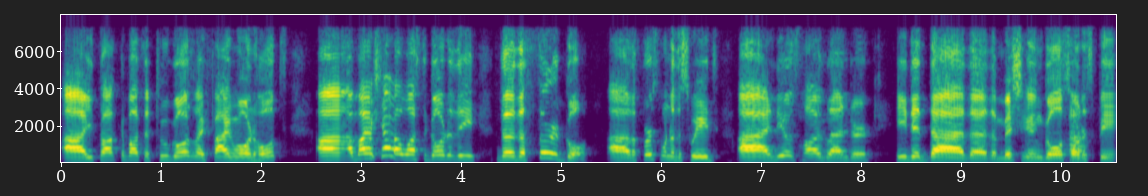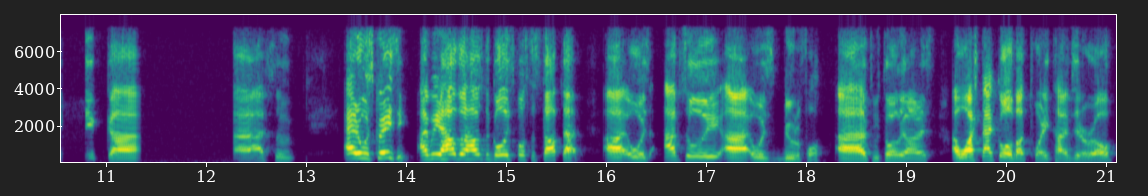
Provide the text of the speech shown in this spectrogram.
Uh, you talked about the two goals by Fagemo and Holtz. Uh, my shout out wants to go to the the, the third goal. Uh, the first one of the Swedes, uh, Nils Hoglander. He did the the, the Michigan goal, so Oh. to speak. Uh, uh, absolute, and it was crazy. I mean, how the how's the goalie supposed to stop that? Uh, it was absolutely, uh, it was beautiful. Uh, to be totally honest, I watched that goal about 20 times in a row.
